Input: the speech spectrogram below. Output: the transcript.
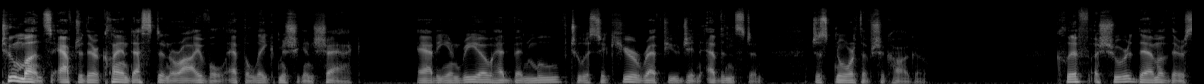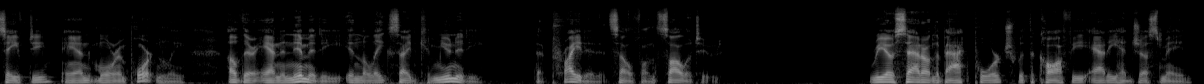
Two months after their clandestine arrival at the Lake Michigan shack, Addie and Rio had been moved to a secure refuge in Evanston, just north of Chicago. Cliff assured them of their safety and, more importantly, of their anonymity in the lakeside community that prided itself on solitude. Rio sat on the back porch with the coffee Addie had just made.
